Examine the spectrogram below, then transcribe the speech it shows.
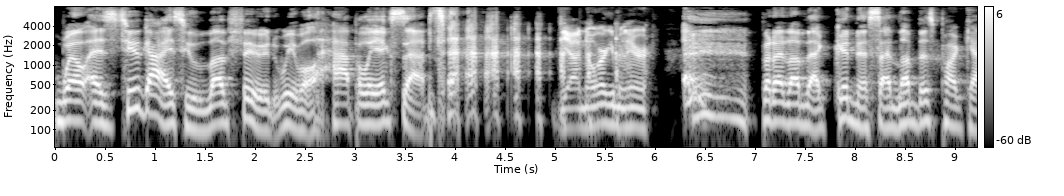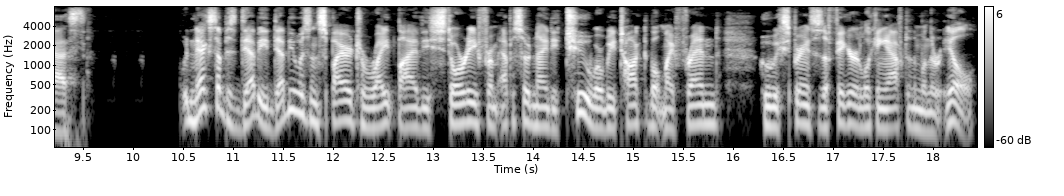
Well, as two guys who love food, we will happily accept. yeah, no argument here. But I love that. Goodness, I love this podcast. Next up is Debbie. Debbie was inspired to write by the story from episode 92, where we talked about my friend who experiences a figure looking after them when they're ill.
